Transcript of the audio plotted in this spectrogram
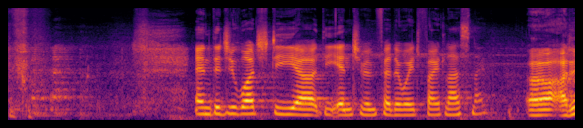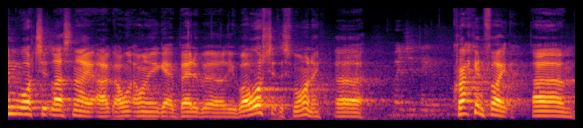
and did you watch the uh, the interim featherweight fight last night? Uh, I didn't watch it last night. I, I, I wanted to get to bed a bit early, but I watched it this morning. Uh, what did you think? Cracking fight. Um,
